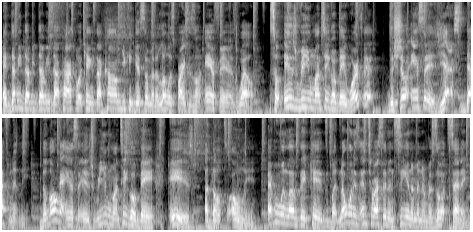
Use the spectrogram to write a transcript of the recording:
At www.passportkings.com, you can get some of the lowest prices on airfare as well. So is Riu Montego Bay worth it? The short answer is yes, definitely. The longer answer is Riu Montego Bay is adults only. Everyone loves their kids, but no one is interested in seeing them in a resort setting.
